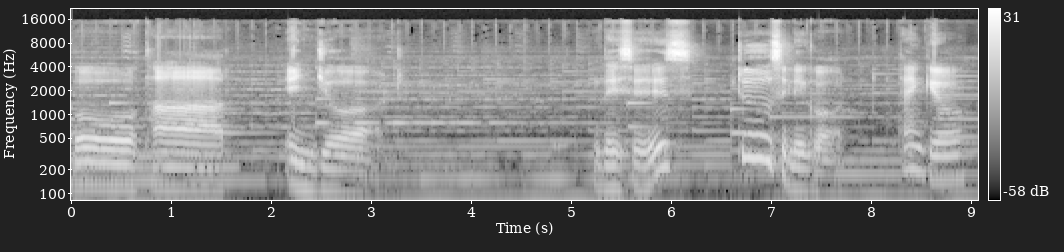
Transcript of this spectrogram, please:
both are injured. This is too silly God. Thank you.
